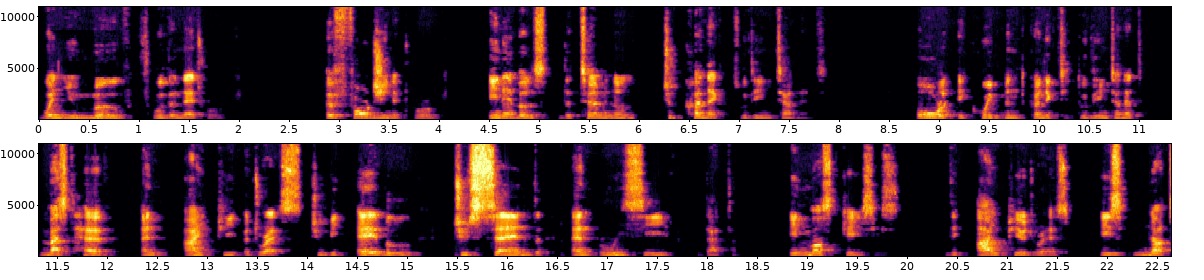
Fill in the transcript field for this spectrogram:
when you move through the network. A 4G network enables the terminal to connect to the internet. All equipment connected to the internet must have an IP address to be able to send and receive data. In most cases, the IP address is not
